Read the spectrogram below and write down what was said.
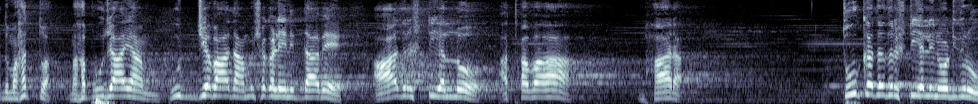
ಅದು ಮಹತ್ವ, ಮಹಾಪೂಜಾಯಾಮ್, ಪೂಜ್ಯವಾದ ಅಂಶಗಳೇನಿದ್ದಾವೆ ಆ ದೃಷ್ಟಿಯಲ್ಲೋ ಅಥವಾ ಭಾರ. ತೂಕದ ದೃಷ್ಟಿಯಲ್ಲಿ ನೋಡಿದರೂ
